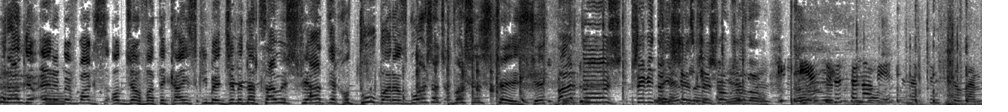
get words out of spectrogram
Radio RMF Max, oddział watykański. Będziemy na cały świat jako tuba rozgłaszać wasze szczęście. Bartuś, przywitaj się z przyszłą żoną. Ja się zastanowię jeszcze nad tym ślubem.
